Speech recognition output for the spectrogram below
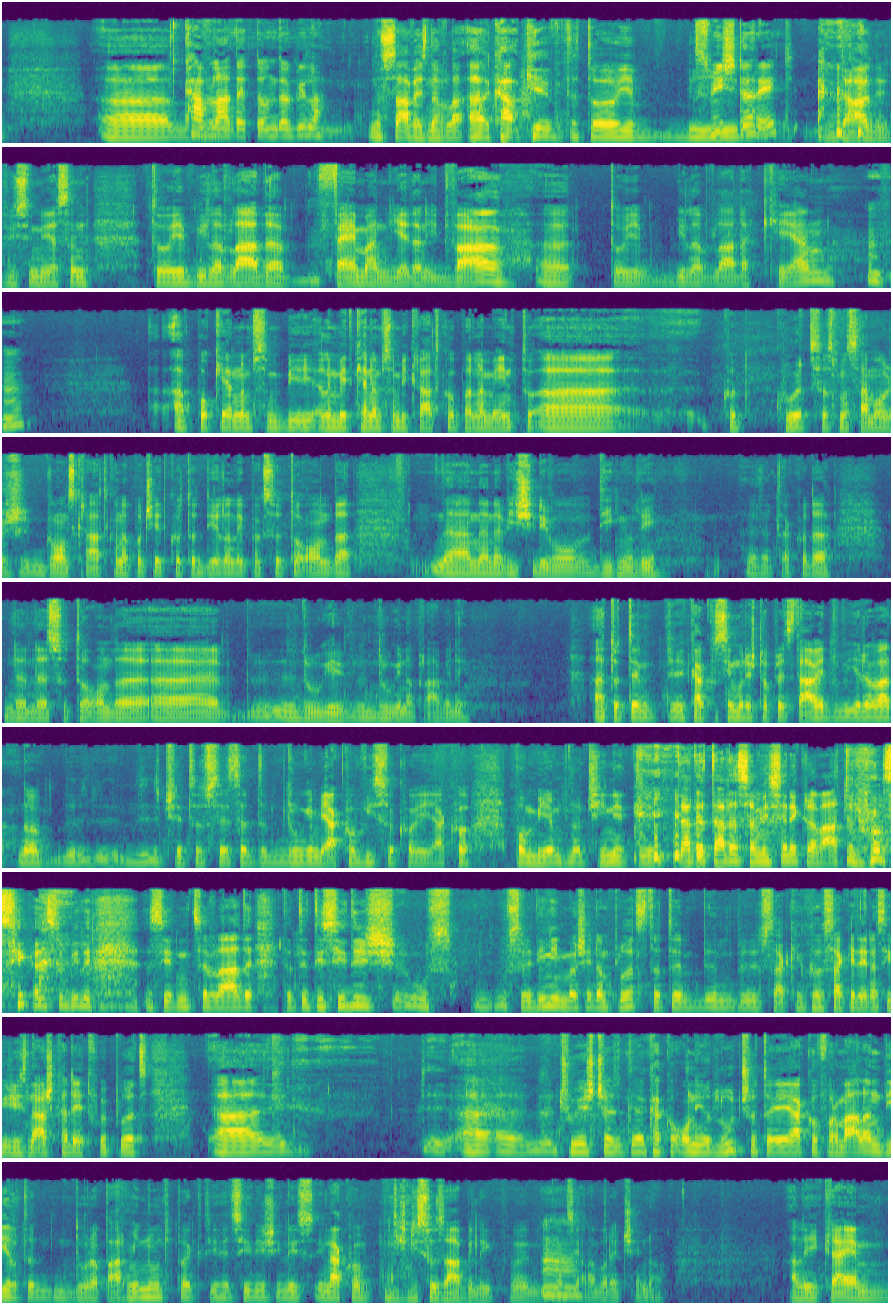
A, Kaj vlada je to onda bila? Na savezna vlada. Ka, ki, to- je bi... Smiš to reći? Da, mislim, jaz sem, to je bila vlada Feman 1 in 2, uh, to je bila vlada Kern. Mhm. A po Kernem sem bil, ali med Kernem sem bil kratko v parlamentu, uh, kot kurca smo samo že gonc kratko na početku to delali, pa so to onda na, na, na višji nivo dignuli. Eh, Tako da, da, da so to onda uh, drugi, drugi napravili. A to tem, kako si moraš to predstaviti, vjerovatno, če to vse sa drugim jako visoko i jako pomembno činiti. Tada, tada sam i sve ne kravatu nosi kad su bili sjednice vlade. Da te ti sidiš u, u sredini, imaš jedan pluc, to te svaki, svaki dan sidiš i znaš kada je tvoj pluc. A, a, a, čuješ, če, kako oni odlučuju, to je jako formalan del, to dura par minut, pa ti sediš ili inako niso zabili, mm. rečeno. Ali krajem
